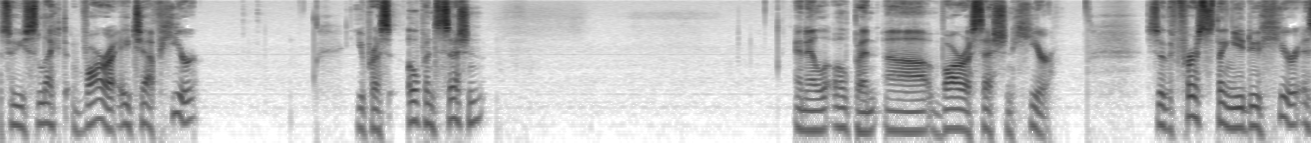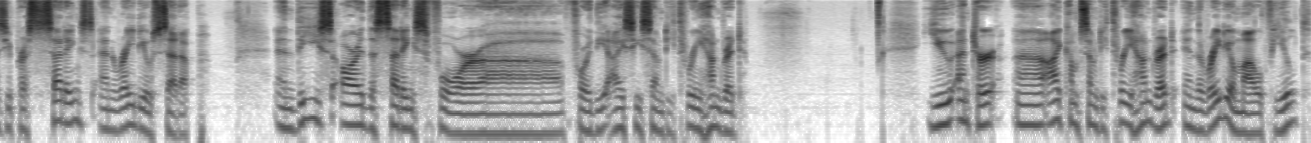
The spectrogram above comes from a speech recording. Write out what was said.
so you select Vara HF here. You press Open Session and it'll open Vara session here. So the first thing you do here is you press settings and radio setup. And these are the settings for, uh, for the IC7300. You enter uh, ICOM 7300 in the radio model field.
